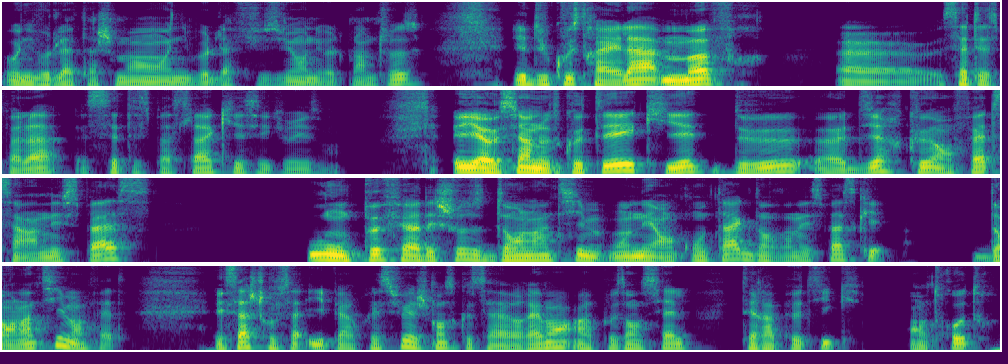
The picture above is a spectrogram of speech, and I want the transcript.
au niveau de l'attachement, au niveau de la fusion, au niveau de plein de choses. Et du coup, ce travail-là m'offre cet espace-là, cet espace-là qui est sécurisant. Et il y a aussi un autre côté qui est de dire que en fait, c'est un espace où on peut faire des choses dans l'intime. On est en contact dans un espace qui est dans l'intime en fait. Et ça, je trouve ça hyper précieux et je pense que ça a vraiment un potentiel thérapeutique, entre autres.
